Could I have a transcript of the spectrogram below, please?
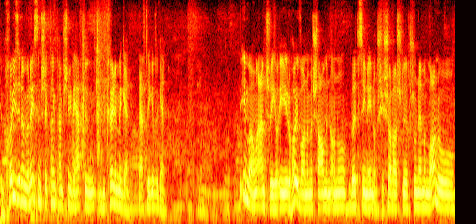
Im Choyzerim Venisim Sheklaim Pam Shni, they have to betray them again. They have to give again. immer am anschri ho ihr hoy von am shalmen ono retzin eno shi shava shlich shu nemen lanu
